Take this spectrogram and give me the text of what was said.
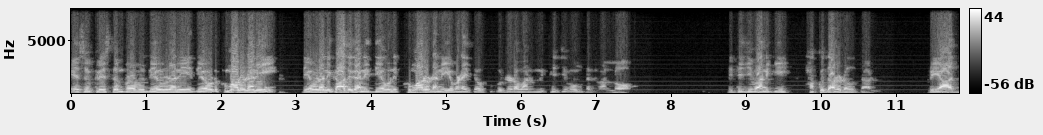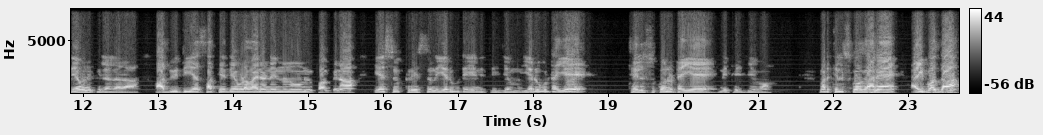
యేసుక్రీస్తు ప్రభు దేవుడని దేవుడు కుమారుడని దేవుడని కాదు కాని దేవుని కుమారుడని ఎవడైతే ఒప్పుకుంటాడో వాడు నిత్య జీవం ఉంటుంది మనలో నిత్య జీవానికి హక్కుదారుడు అవుతాడు ప్రియా దేవుని పిల్లలరా అద్వితీయ సత్య దేవుడవైన నిన్ను పంపిన యేసుక్రీస్తుని ఎరుగుటయే నిత్య జీవం. ఎరుగుటయే తెలుసుకొనుటయే నిత్య జీవం. మరి తెలుసుకోగానే అయిపోద్దా?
